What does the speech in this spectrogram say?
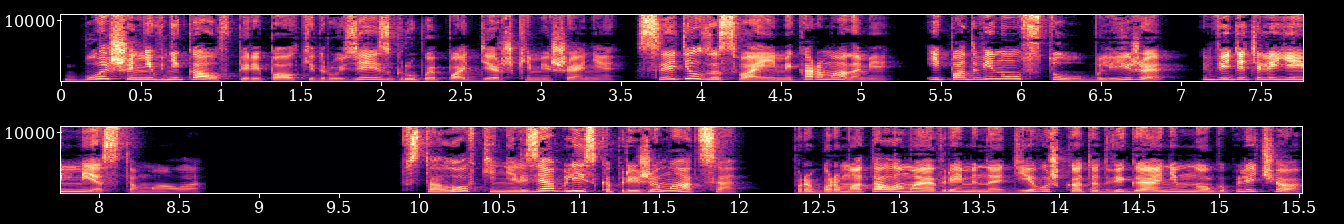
Больше не вникал в перепалки друзей с группой поддержки мишени, следил за своими карманами и подвинул стул ближе, видите ли, ей места мало. В столовке нельзя близко прижиматься, Пробормотала моя временная девушка, отодвигая немного плечо.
